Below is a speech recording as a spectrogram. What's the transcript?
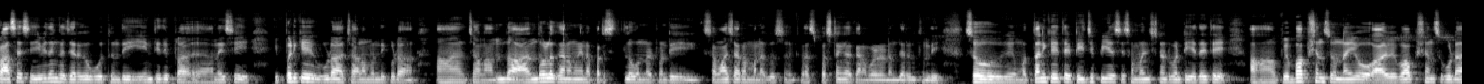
ప్రాసెస్ ఏ విధంగా జరగబోతుంది ఏంటిది ప్రా అనేసి ఇప్పటికే కూడా చాలామంది కూడా చాలా అంద ఆందోళనకరమైన పరిస్థితిలో ఉన్నటువంటి సమాచారం మనకు ఇక్కడ స్పష్టంగా కనబడడం జరుగుతుంది. సో మొత్తానికైతే టీజీపీఎస్ టీజీపీఎస్సి సంబంధించినటువంటి ఏదైతే వెబ్ ఆప్షన్స్ ఉన్నాయో ఆ వెబ్ ఆప్షన్స్ కూడా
